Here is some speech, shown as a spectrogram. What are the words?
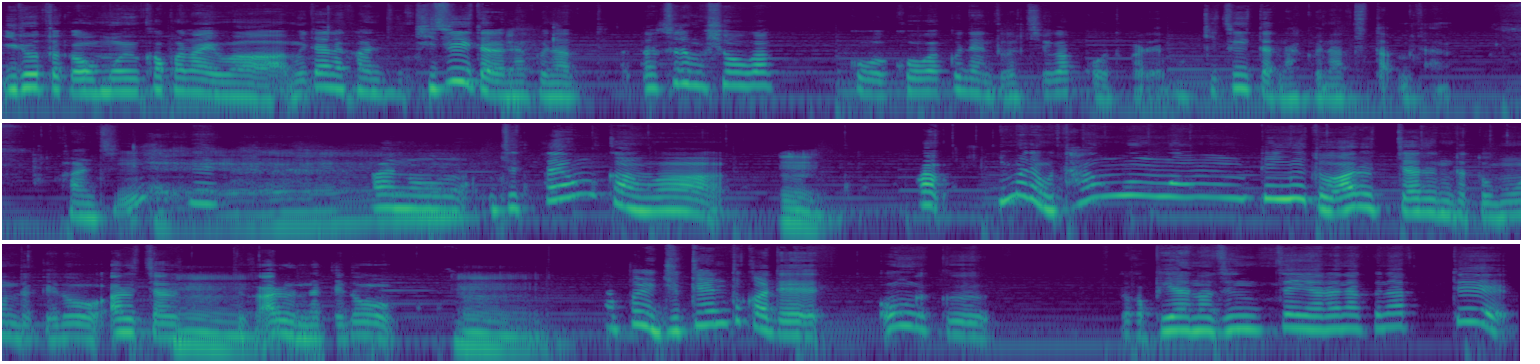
色とか思い浮かばないわ、みたいな感じで気づいたらなくなってた。それも小学校、高学年とか中学校とかでも気づいたらなくなってたみたいな感じ？で、あの、絶対音感は、うんまあ、今でも単音で言うとあるっちゃあるんだと思うんだけど、あるっちゃあるっていうかあるんだけど、うんやっぱり受験とかで音楽とかピアノ全然やらなくなって、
